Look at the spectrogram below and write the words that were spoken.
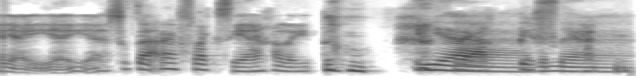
iya iya iya, suka refleks ya kalau itu. Iya, Reaktif benar. Kan?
